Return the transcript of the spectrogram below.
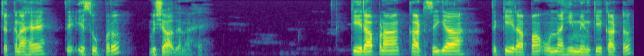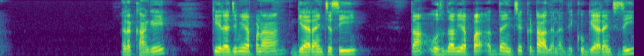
ਚੱਕਣਾ ਹੈ ਤੇ ਇਸ ਉੱਪਰ ਵਿਛਾ ਦੇਣਾ ਹੈ। ਘੇਰਾ ਆਪਣਾ ਘੱਟ ਸੀਗਾ ਤੇ ਘੇਰਾ ਆਪਾਂ ਉਨਾ ਹੀ ਮਿਣ ਕੇ ਘੱਟ ਰੱਖਾਂਗੇ। ਘੇਰਾ ਜਿਵੇਂ ਆਪਣਾ 11 ਇੰਚ ਸੀ, ਤਾਂ ਉਸ ਦਾ ਵੀ ਆਪਾਂ ਅੱਧਾ ਇੰਚ ਘਟਾ ਦੇਣਾ। ਦੇਖੋ 11 ਇੰਚ ਸੀ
